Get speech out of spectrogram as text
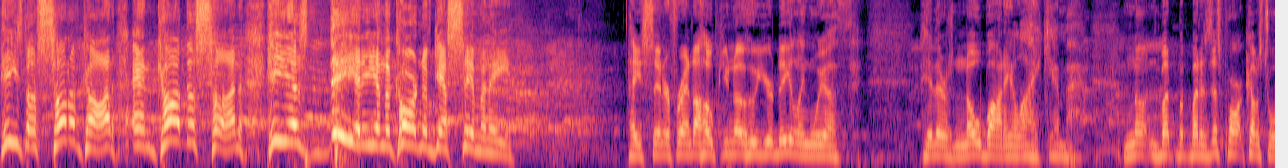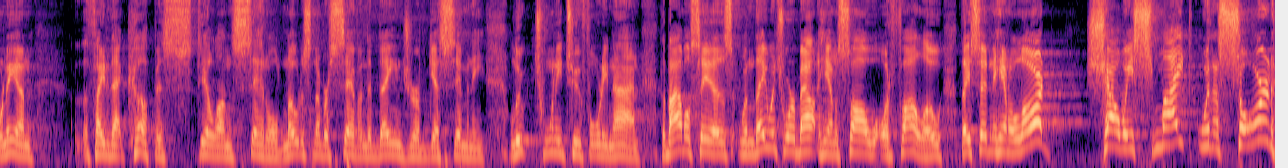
He's the Son of God and God the Son. He is deity in the Garden of Gethsemane. Hey, sinner friend, I hope you know who you're dealing with. Hey, there's nobody like him. But, but, but as this part comes to an end, the fate of that cup is still unsettled. Notice number seven, the danger of Gethsemane. Luke 22 49. The Bible says, When they which were about him saw what would follow, they said to him, Lord, Shall we smite with a sword?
